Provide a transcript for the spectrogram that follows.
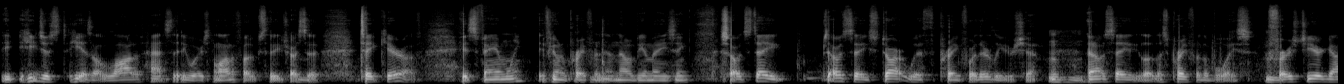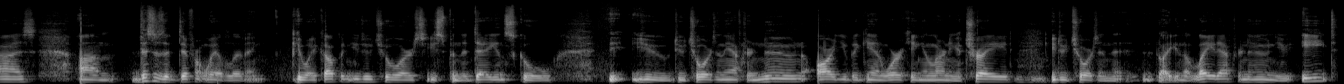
He, he just he has a lot of hats that he wears and a lot of folks that he tries hmm. to take care of. His family if you want to pray for hmm. them that would be amazing. So i would say I would say start with praying for their leadership. Mm-hmm. Then I would say let- let's pray for the boys. First year guys, um, this is a different way of living. You wake up and you do chores. You spend the day in school. You do chores in the afternoon, or you begin working and learning a trade. Mm-hmm. You do chores in the like in the late afternoon. You eat,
